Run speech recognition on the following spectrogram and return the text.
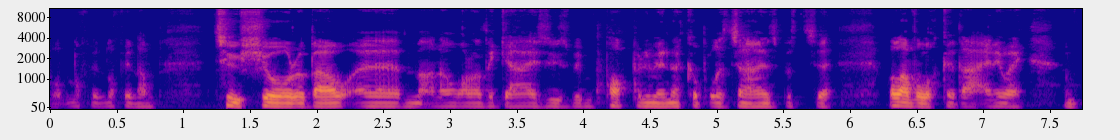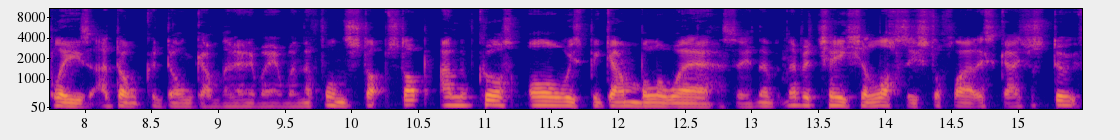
but nothing, nothing I'm too sure about. Um, I know one of the guys who's been popping them in a couple of times, but uh, we'll have a look at that anyway. And please, I don't condone gambling anyway. And when the fun stop, stop. And of course, always be gamble aware. I say never, never chase your losses, stuff like this, guys. Just do it.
